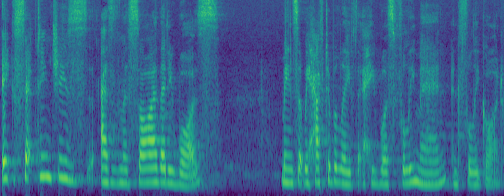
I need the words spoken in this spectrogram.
Accepting Jesus as the Messiah that he was means that we have to believe that he was fully man and fully God,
